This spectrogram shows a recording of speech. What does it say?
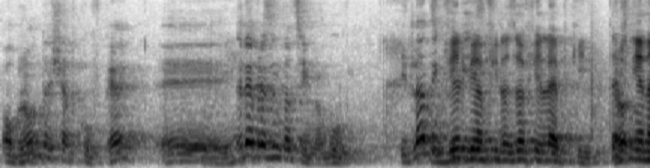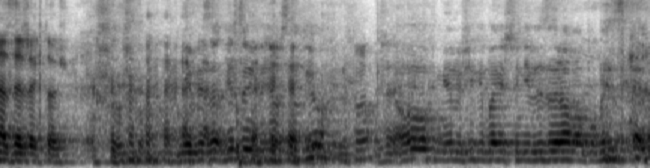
ogląda siatkówkę e, reprezentacyjną głównie. I dla tych Uwielbiam kibiców, filozofię lepki. Też No. nie na zerze ktoś. nie wyzo- wiesz co mi powiedział w studiu? Że o, Chmielu się chyba jeszcze nie wyzerował po weselu.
